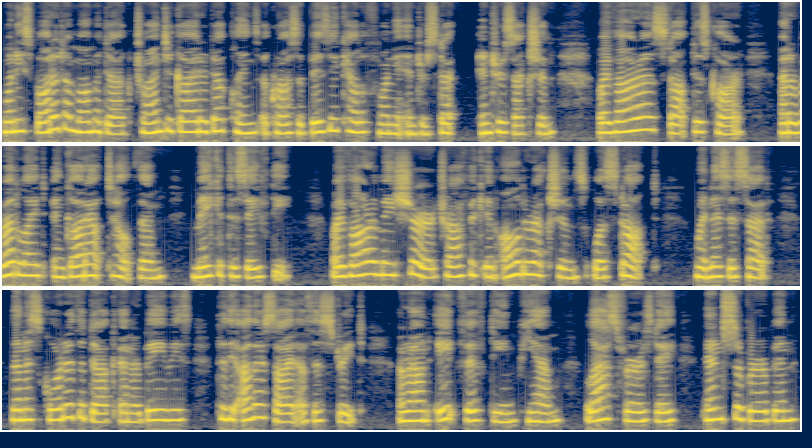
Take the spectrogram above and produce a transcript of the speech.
when he spotted a mama duck trying to guide her ducklings across a busy California intersection. Rivera stopped his car at a red light and got out to help them make it to safety. Rivera made sure traffic in all directions was stopped, witnesses said, then escorted the duck and her babies to the other side of the street around 8:15 p.m. last Thursday in suburban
